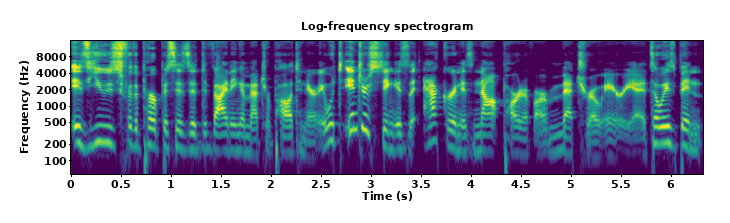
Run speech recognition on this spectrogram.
is used for the purposes of dividing a metropolitan area. What's interesting is that Akron is not part of our metro area. It's always been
